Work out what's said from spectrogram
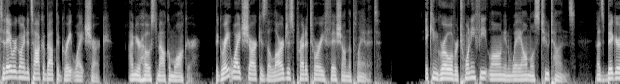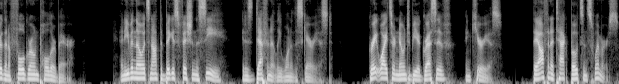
Today we're going to talk about the great white shark. I'm your host, Malcolm Walker. The great white shark is the largest predatory fish on the planet. It can grow over 20 feet long and weigh almost 2 tons. That's bigger than a full-grown polar bear. And even though it's not the biggest fish in the sea, it is definitely one of the scariest. Great whites are known to be aggressive and curious. They often attack boats and swimmers,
